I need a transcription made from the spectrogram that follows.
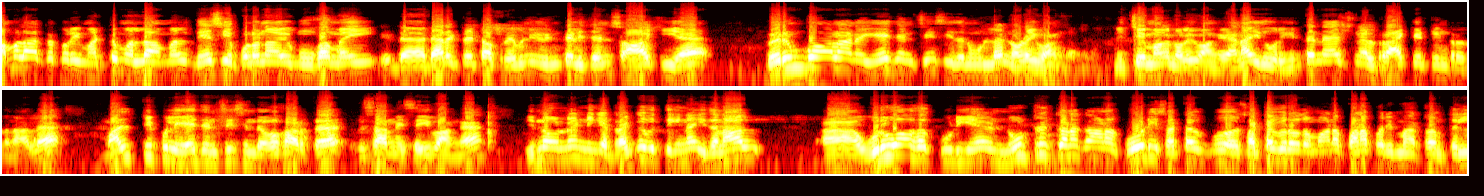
அமலாக்கத்துறை மட்டுமல்லாமல் தேசிய புலனாய்வு முகமை டைரக்டரேட் ஆஃப் ரெவென்யூ இன்டெலிஜென்ஸ் ஆகிய பெரும்பாலான ஏஜென்சிஸ் இதன் உள்ள நுழைவாங்க. நிச்சயமாக நுழைவாங்க. ஏன்னா இது ஒரு இன்டர்நேஷனல் ராக்கெட்ன்றதுனால மல்டிபிள் ஏஜென்சிஸ் இந்த விவகாரத்தை விசாரணை செய்வாங்க. இன்னொன்னு நீங்க ட்ரக் வித்தீங்கன்னா இதனால் உருவாகக்கூடிய நூற்றுக்கணக்கான கோடி சட்ட சட்டவிரோதமான பணப்பரிமாற்றத்தில்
